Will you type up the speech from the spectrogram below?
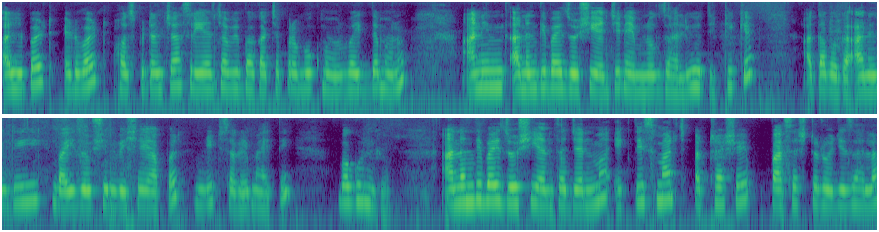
अल्बर्ट एडवर्ड हॉस्पिटलच्या स्त्रियांच्या विभागाच्या प्रमुख म्हणून वैद्य म्हणून आनंद आनंदीबाई जोशी यांची नेमणूक झाली होती. ठीक आहे? आता बघा आनंदीबाई जोशींविषयी आपण नीट सगळी माहिती बघून घेऊ. आनंदीबाई जोशी यांचा जन्म एकतीस मार्च अठराशे पासष्ट रोजी झाला.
